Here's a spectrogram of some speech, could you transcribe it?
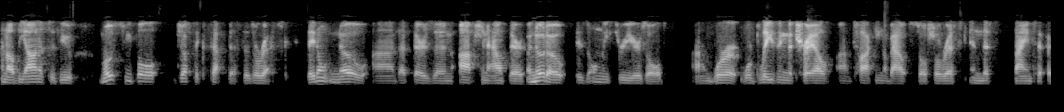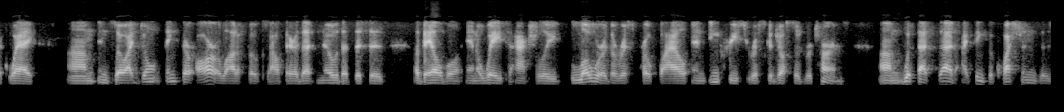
And I'll be honest with you, most people just accept this as a risk. They don't know uh, that there's an option out there. Enodo is only three years old. Um, we're, we're blazing the trail um, talking about social risk in this scientific way. Um, and so I don't think there are a lot of folks out there that know that this is available in a way to actually lower the risk profile and increase risk adjusted returns. Um, with that said, I think the questions, as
